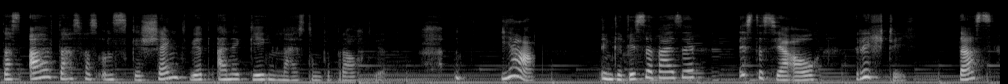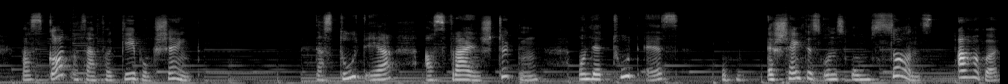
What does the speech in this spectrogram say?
dass all das, was uns geschenkt wird, eine Gegenleistung gebraucht wird. Und ja, in gewisser Weise ist es ja auch richtig. Das, was Gott uns an Vergebung schenkt, das tut er aus freien Stücken und er tut es, er schenkt es uns umsonst, aber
